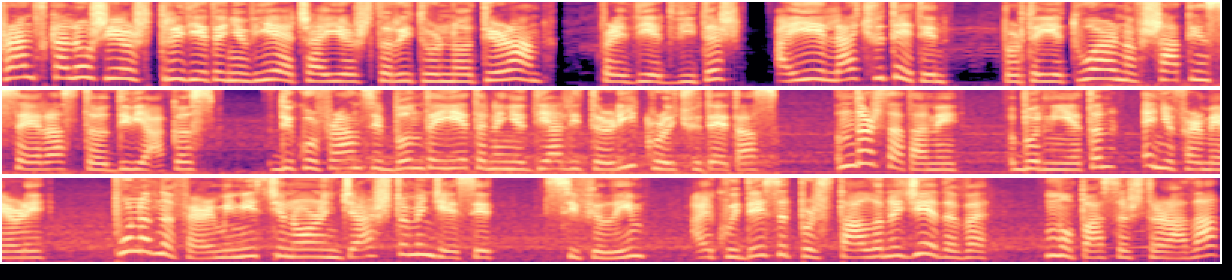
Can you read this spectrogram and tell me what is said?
Franc Kaloshi është 31 vjeç, ai është rritur në Tiranë. Prej 10 vitesh, ai e la qytetin për të jetuar në fshatin Seras të Divjakës. Dikur Franci bënte jetën e një djali të ri kryeqytetas, ndërsa tani bën jetën e një fermeri. Punët në fermë i nis që në orën 6 të mëngjesit, si fillim, ai kujdeset për stallën e gjedheve, më pas është radha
